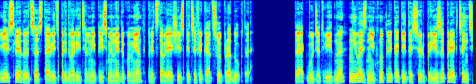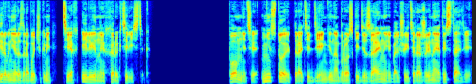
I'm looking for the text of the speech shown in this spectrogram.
Ей следует составить предварительный письменный документ, представляющий спецификацию продукта. Так будет видно, не возникнут ли какие-то сюрпризы при акцентировании разработчиками тех или иных характеристик. Помните, не стоит тратить деньги на броский дизайн и большие тиражи на этой стадии.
